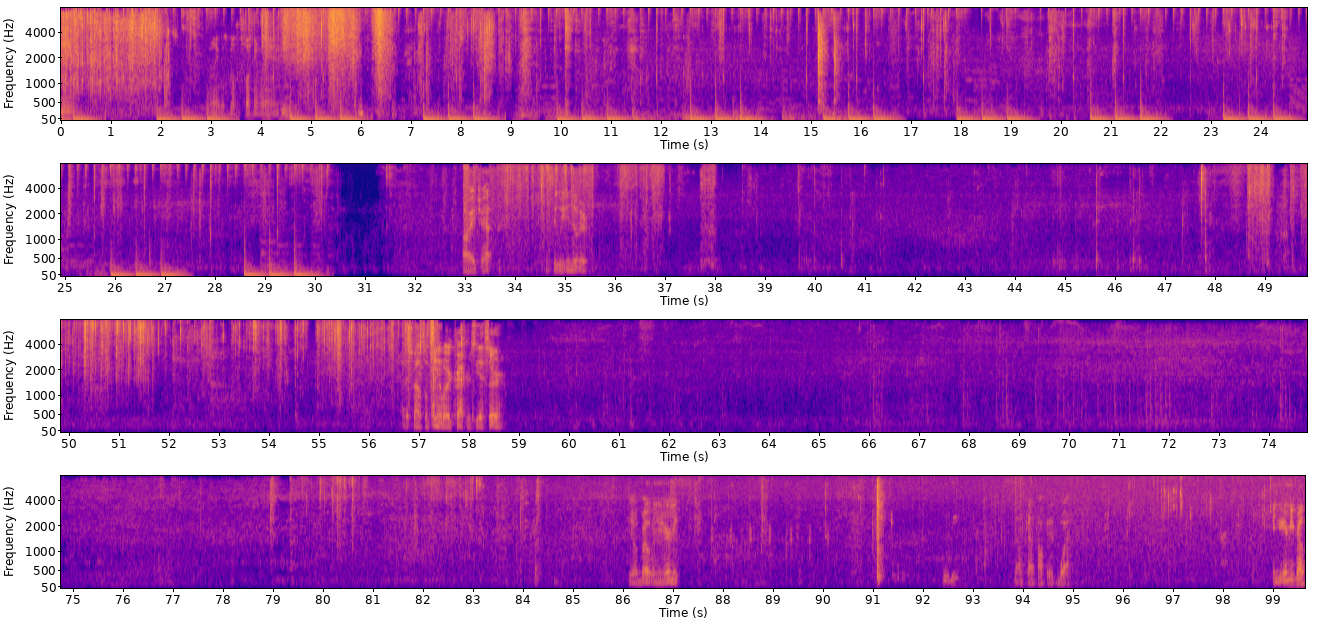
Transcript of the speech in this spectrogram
Found some peanut butter crackers. Yes, sir. Yo, bro, can you hear me? Who beat? No, I'm trying to talk to this boy. Can you hear me, bro?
